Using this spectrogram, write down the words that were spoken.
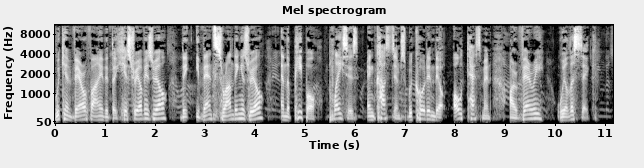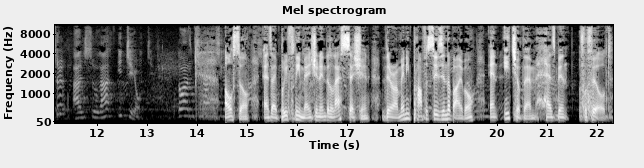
We can verify that the history of Israel, the events surrounding Israel, and the people, places, and customs recorded in the Old Testament are very realistic. Also, as I briefly mentioned in the last session, there are many prophecies in the Bible, and each of them has been fulfilled.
